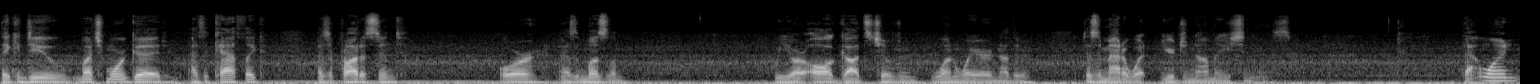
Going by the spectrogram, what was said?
They can do much more good as a Catholic, as a Protestant, or as a Muslim. We are all God's children, one way or another. Doesn't matter what your denomination is. That one,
